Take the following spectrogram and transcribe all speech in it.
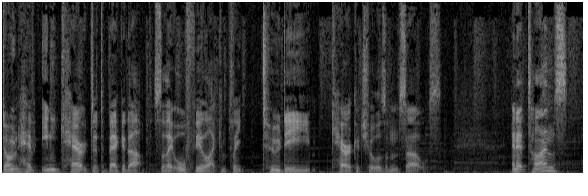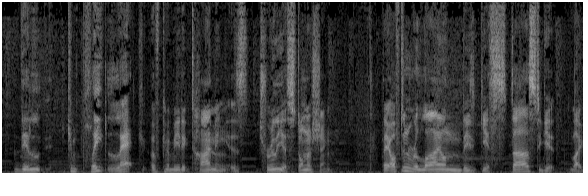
don't have any character to back it up, so they all feel like complete 2D caricatures of themselves. And at times, their l- complete lack of comedic timing is truly astonishing. They often rely on these guest stars to get like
